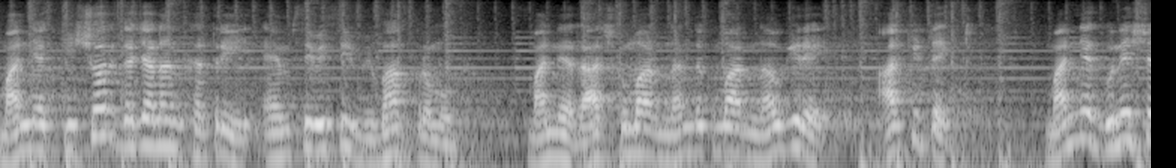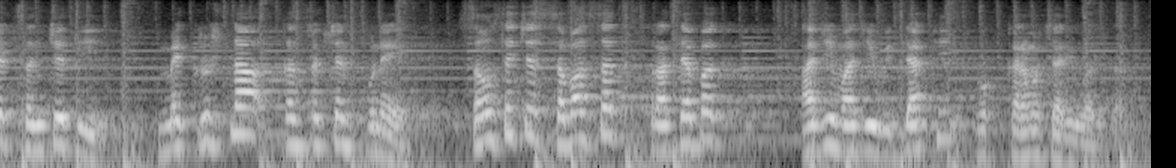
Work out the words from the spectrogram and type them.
मान्य Kishor Gajanan Khatri M C V C विभाग प्रमुख. मान्य राजकुमार नंदकुमार नवगिरे आर्किटेक्ट. मान्य गुणेश शेठ संचेती मे कृष्णा कन्स्ट्रक्शन पुणे. संस्थेचे सभासद प्राध्यापक आजी माजी विद्यार्थी व कर्मचारी वर्ग.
